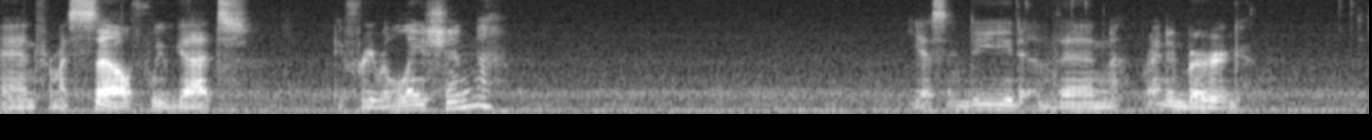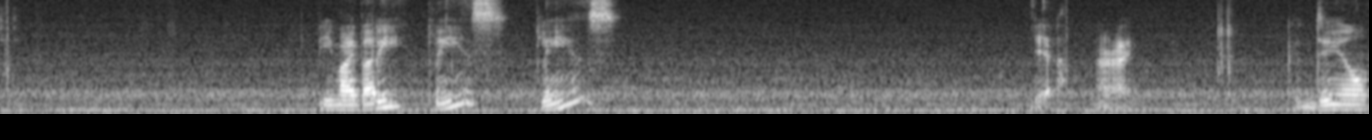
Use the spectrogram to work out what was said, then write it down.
And for myself, we've got a free relation. Yes, indeed. Then Brandenburg. Be my buddy, please? Please? Yeah, alright. Good deal.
